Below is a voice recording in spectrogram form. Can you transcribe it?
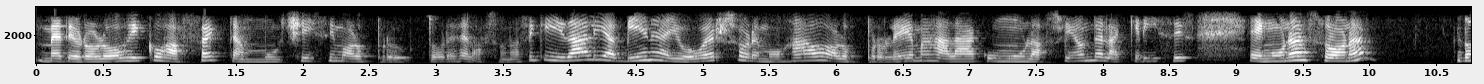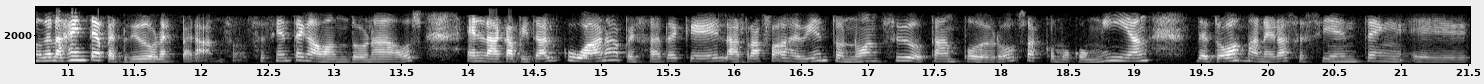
meteorológicos afectan muchísimo a los productores de la zona. Así que Italia viene a llover sobre mojado a los problemas, a la acumulación de la crisis en una zona donde la gente ha perdido la esperanza, se sienten abandonados en la capital cubana a pesar de que las ráfagas de viento no han sido tan poderosas como con Ian, de todas maneras se sienten, eh,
